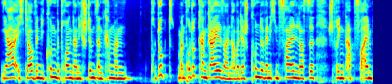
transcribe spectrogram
ja, ich glaube, wenn die Kundenbetreuung da nicht stimmt, dann kann man Produkt, mein Produkt kann geil sein, aber der Kunde, wenn ich ihn fallen lasse, springt ab. Vor allem,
